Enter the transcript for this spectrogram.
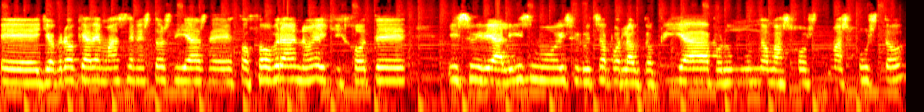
Eh, yo creo que además en estos días de zozobra, ¿no? El Quijote y su idealismo y su lucha por la utopía, por un mundo más, más justo,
